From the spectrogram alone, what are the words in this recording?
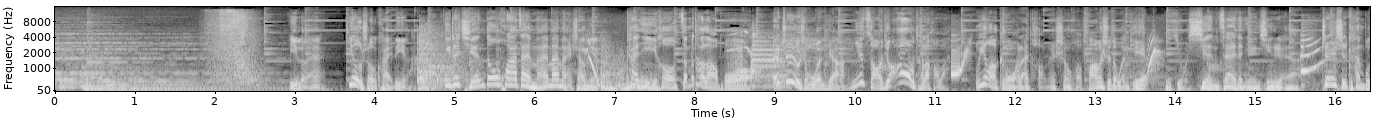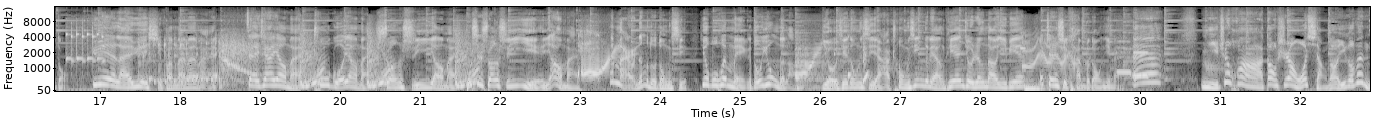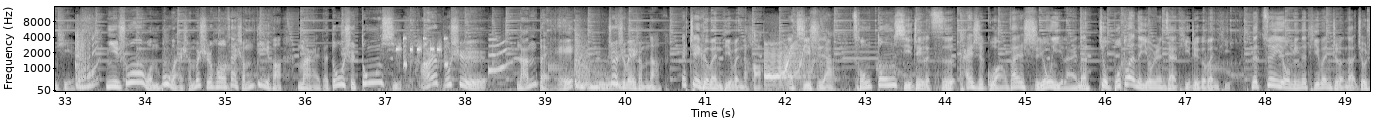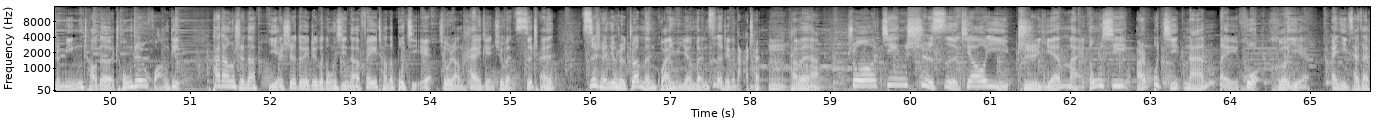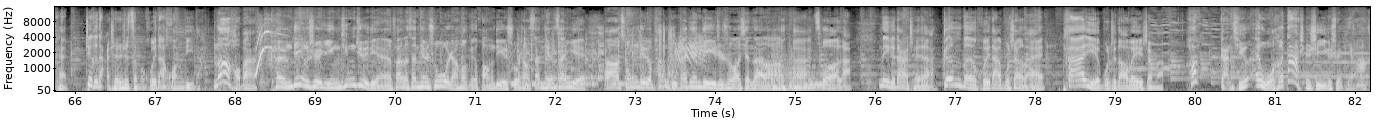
一轮又收快递了，你这钱都花在买买买上面了，看你以后怎么讨老婆？哎，这有什么问题啊？你早就 out 了，好吧？不要跟我来讨论生活方式的问题。有现在的年轻人啊，真是看不懂，越来越喜欢买买买，在家要买，出国要买，双十一要买，不是双十一也要买。那买那么多东西，又不会每个都用的了，有些东西啊，宠幸个两天就扔到一边，那真是看不懂你们。哎，你这话倒是让我想到一个问题。你说我们不管什么时候在什么地方买的都是东西，而不是南北，这是为什么呢？哎，这个问题问得好。那其实啊，从“东西”这个词开始广泛使用以来呢，就不断的有人在提这个问题。那最有名的提问者呢，就是明朝的崇祯皇帝。他当时呢，也是对这个东西呢非常的不解，就让太监去问慈臣。慈臣就是专门管语言文字的这个大臣。嗯，他问啊，说今世肆交易，只言买东西，而不及南北货，何也？哎，你猜猜看，这个大臣是怎么回答皇帝的？那好办，肯定是引经据典，翻了三天书，然后给皇帝说上三天三夜啊，从这个盘古开天地一直说到现在了。哈，错了，那个大臣啊，根本回答不上来，他也不知道为什么。哈。感情，哎，我和大臣是一个水平啊。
